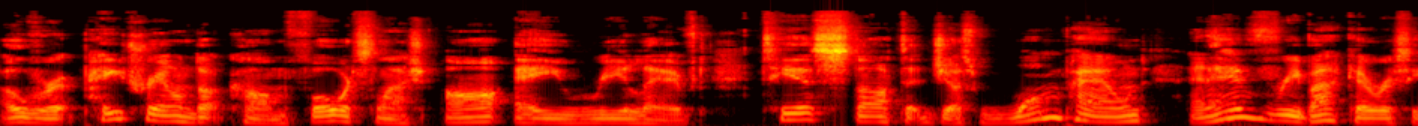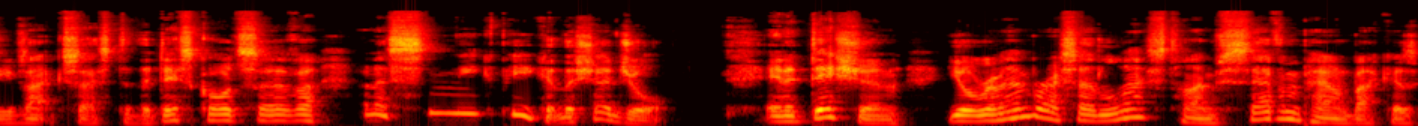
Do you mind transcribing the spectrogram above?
over at patreon.com forward slash RA Relived. Tiers start at just £1, and every backer receives access to the Discord server and a sneak peek at the schedule. In addition, you'll remember I said last time £7 backers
